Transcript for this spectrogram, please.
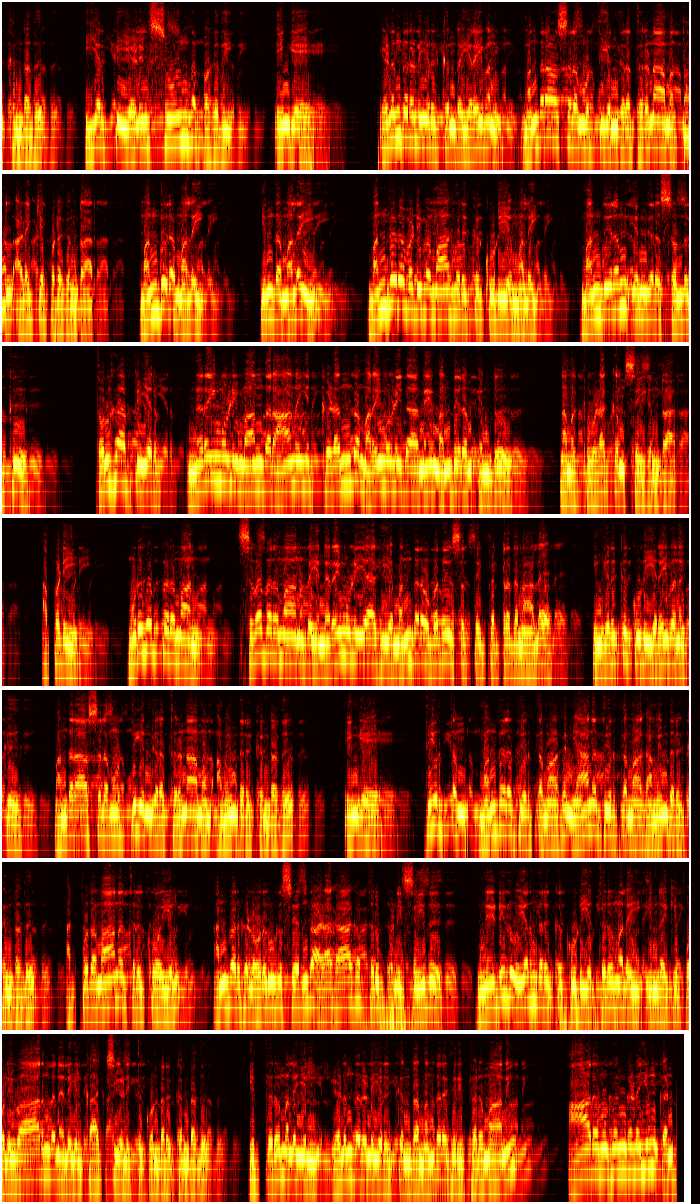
அமைந்திருக்கின்றது இயற்கை எழில் சூழ்ந்த பகுதி. இங்கே எழுந்தருளி இருக்கின்ற இறைவன் மந்திராசுரமூர்த்தி என்கிற திருநாமத்தால் அழைக்கப்படுகின்றார். மந்திர மலை. இந்த மலை மந்திர வடிவமாக இருக்கக்கூடிய மலை. மந்திரம் என்கிற சொல்லுக்கு தொல்காப்பியர் நிறைமொழி மாந்தர் ஆணையிற் கிடந்த மறைமொழிதானே மந்திரம் என்று நமக்கு விளக்கம் செய்கின்றார். அப்படி முருகப்பெருமான் சிவபெருமானுடைய நிறைமொழியாகிய மந்திர உபதேசத்தை பெற்றதனால இங்க இருக்கக்கூடிய இறைவனுக்கு மந்தராசலமூர்த்தி என்கிற திருநாமம் அமைந்திருக்கின்றது. இங்கே தீர்த்தம் மந்திர தீர்த்தமாக ஞான தீர்த்தமாக அமைந்திருக்கின்றது. அற்புதமான திருக்கோயில் அன்பர்கள் ஒருங்கு சேர்ந்து அழகாக திருப்பணி செய்து நெடிது உயர்ந்திருக்கக்கூடிய திருமலை இன்றைக்கு பொலிவார்ந்த நிலையில் காட்சியளித்துக் கொண்டிருக்கின்றது. இத்திருமலையில் எழுந்தருளியிருக்கின்ற மந்திரகிரி பெருமானை ஆறு முகங்களையும் கண்டு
